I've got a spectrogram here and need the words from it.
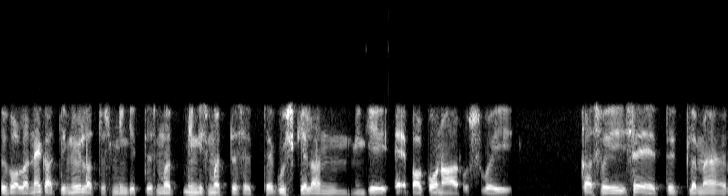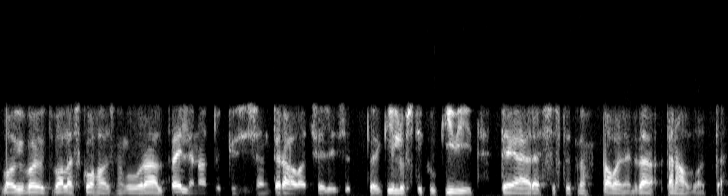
võib-olla negatiivne üllatus mingites mõt-, mingis mõttes, et kuskil on mingi ebakonarus või kas või see, et ütleme, vajud vales kohas nagu rajalt välja natuke, siis on teravad sellised killustikukivid tee ääres, sest et noh, tavaline tänav, vaata.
